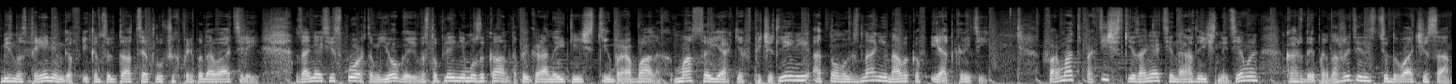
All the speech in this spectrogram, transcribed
бизнес-тренингов и консультаций от лучших преподавателей, занятий спортом, йогой, выступлений музыкантов, игра на этнических барабанах, масса ярких впечатлений от новых знаний, навыков и открытий. Формат – практические занятия на различные темы, каждая продолжительностью 2 часа.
